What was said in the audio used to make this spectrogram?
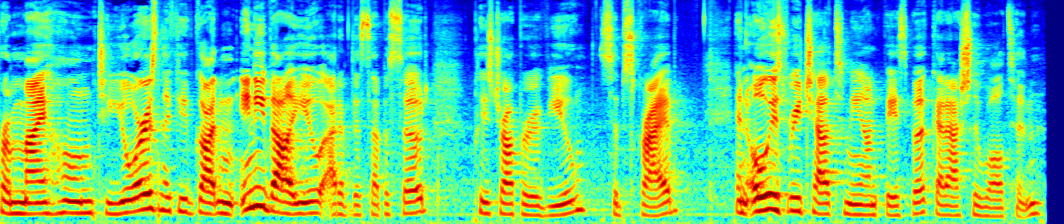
from my home to yours. And if you've gotten any value out of this episode, please drop a review, subscribe, and always reach out to me on Facebook at Ashley Walton.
